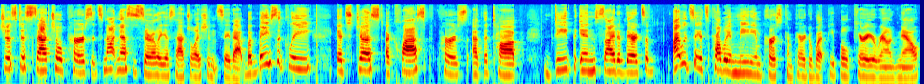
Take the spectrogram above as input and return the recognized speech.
just a satchel purse. It's not necessarily a satchel, I shouldn't say that, but basically it's just a clasp purse at the top. Deep inside of there, it's a, I would say it's probably a medium purse compared to what people carry around now.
